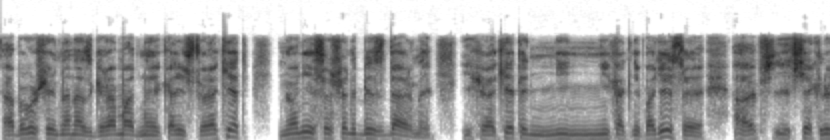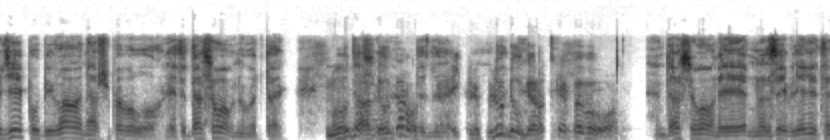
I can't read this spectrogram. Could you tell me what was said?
обрушили на нас громадное количество ракет, но они совершенно бездарны. Их ракеты ни, никак не подействовали, а всех людей поубивало наше ПВО. Это дословно вот так. Ну да, белгородское. Я люблю белгородское ПВО. Да, словно. И на заявление, это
